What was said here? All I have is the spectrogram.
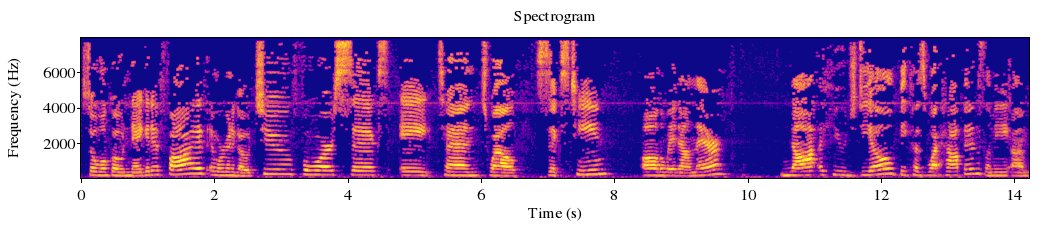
So we'll go negative 5, and we're going to go 2, 4, 6, 8, 10, 12, 16, all the way down there. Not a huge deal because what happens, let me um,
